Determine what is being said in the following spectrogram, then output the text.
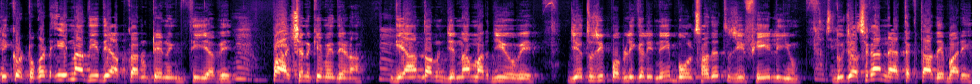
ਵੀ ਘੱਟੋ ਘੱਟ ਇਹਨਾਂ ਦੀ ਅਧਿਆਪਕਾਂ ਨੂੰ ਟ੍ਰੇਨਿੰਗ ਦਿੱਤੀ ਜਾਵੇ। ਭਾਸ਼ਣ ਕਿਵੇਂ ਦੇਣਾ? ਗਿਆਨ ਤੁਹਾਨੂੰ ਜਿੰਨਾ ਮਰਜ਼ੀ ਹੋਵੇ। ਜੇ ਤੁਸੀਂ ਪਬਲਿਕਲੀ ਨਹੀਂ ਬੋਲ ਸਕਦੇ ਤੁਸੀਂ ਫੇਲ ਹੀ ਹੋ। ਦੂਜਾ ਸੀਗਾ ਨੈਤਿਕਤਾ ਦੇ ਬਾਰੇ।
